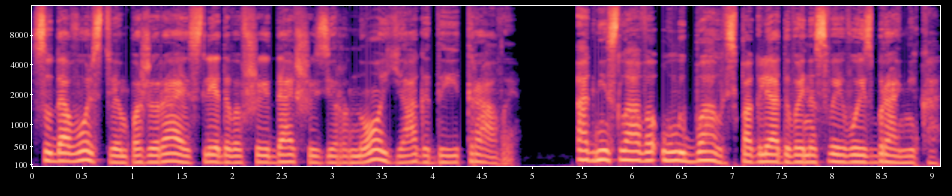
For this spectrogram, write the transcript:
с удовольствием пожирая следовавшие дальше зерно, ягоды и травы. Огнеслава улыбалась, поглядывая на своего избранника.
